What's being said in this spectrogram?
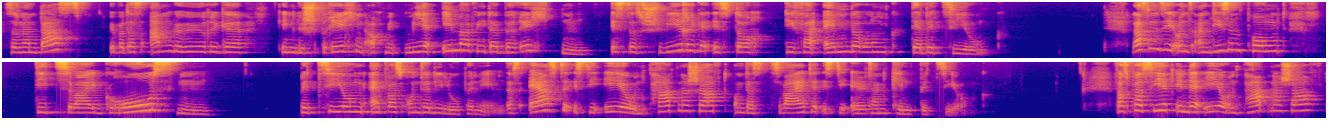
sondern das, über das Angehörige in Gesprächen auch mit mir immer wieder berichten, ist das Schwierige, ist doch die Veränderung der Beziehung. Lassen Sie uns an diesem Punkt die zwei großen Beziehungen etwas unter die Lupe nehmen. Das erste ist die Ehe und Partnerschaft und das zweite ist die Eltern-Kind-Beziehung. Was passiert in der Ehe und Partnerschaft?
